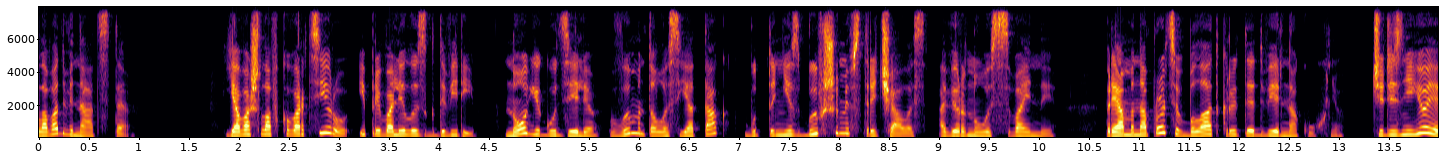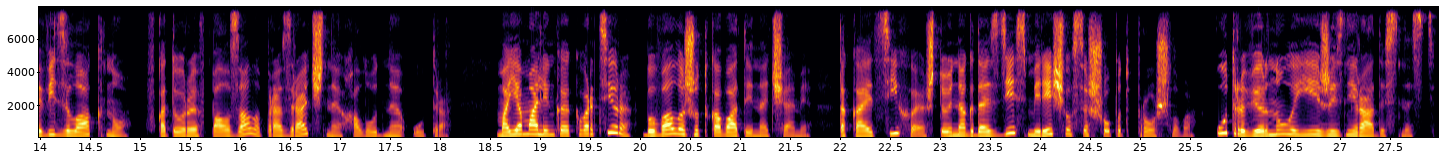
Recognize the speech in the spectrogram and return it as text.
Глава 12. Я вошла в квартиру и привалилась к двери. Ноги гудели, вымоталась я так, будто не с бывшими встречалась, а вернулась с войны. Прямо напротив была открытая дверь на кухню. Через нее я видела окно, в которое вползало прозрачное холодное утро. Моя маленькая квартира бывала жутковатой ночами, такая тихая, что иногда здесь мерещился шепот прошлого. Утро вернуло ей жизнерадостность.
